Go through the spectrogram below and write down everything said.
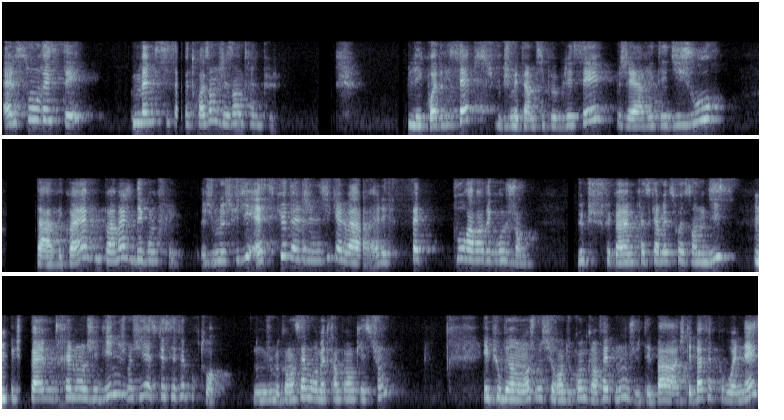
Elles sont restées, même si ça fait trois ans que je les entraîne plus. Les quadriceps, vu que je m'étais un petit peu blessée, j'ai arrêté dix jours. Ça avait quand même pas mal dégonflé. Je me suis dit, est-ce que ta génétique, elle, va, elle est faite pour avoir des grosses jambes? Vu que je fais quand même presque 1m70 mm. et que je suis quand même très longiligne, je me suis dit, est-ce que c'est fait pour toi? Donc je me commençais à me remettre un peu en question. Et puis au bout d'un moment, je me suis rendu compte qu'en fait, non, je n'étais pas, pas faite pour wellness.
